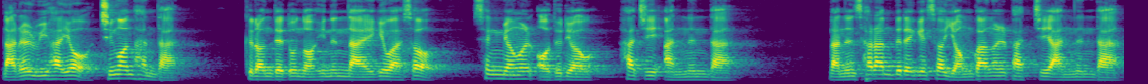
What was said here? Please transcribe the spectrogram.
나를 위하여 증언한다. 그런데도 너희는 나에게 와서 생명을 얻으려 하지 않는다. 나는 사람들에게서 영광을 받지 않는다.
